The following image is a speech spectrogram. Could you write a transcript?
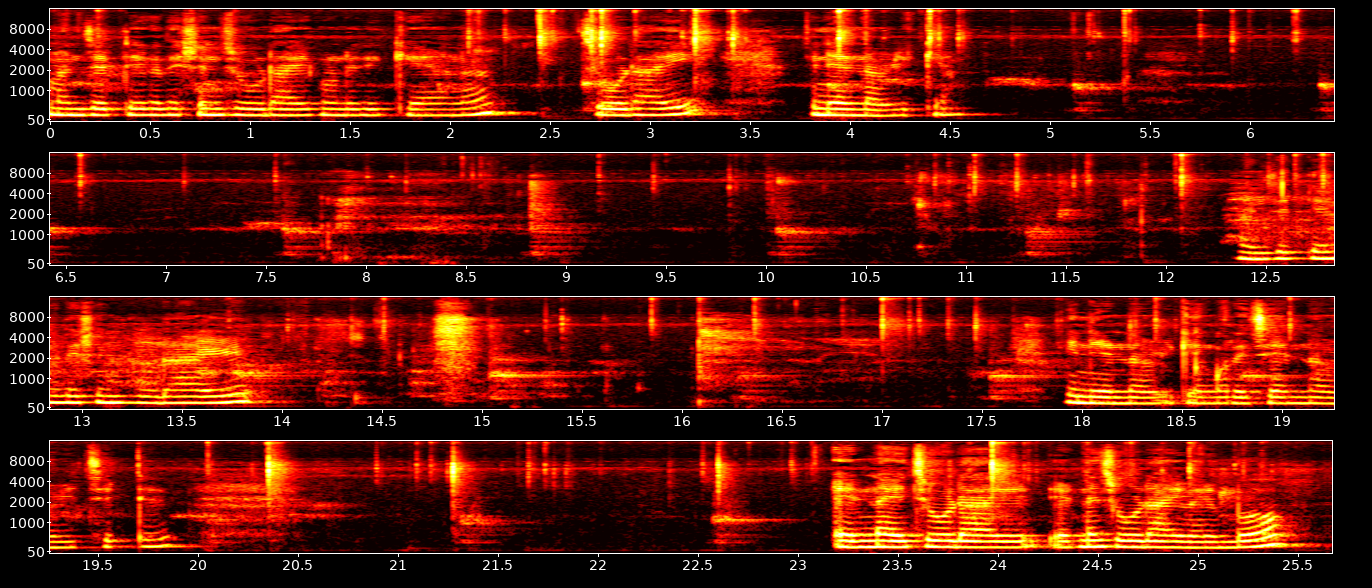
മൺചട്ടി ഏകദേശം ചൂടായിക്കൊണ്ടിരിക്കുകയാണ്. ചൂടായി പിന്നെ എണ്ണ ഒഴിക്കാം. മൺചട്ടി ഏകദേശം ചൂടായി. ഇനി എണ്ണ ഒഴിക്കാം. കുറച്ച് എണ്ണ ഒഴിച്ചിട്ട്. എണ്ണ ചൂടായി എണ്ണ ചൂടായി വരുമ്പോൾ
